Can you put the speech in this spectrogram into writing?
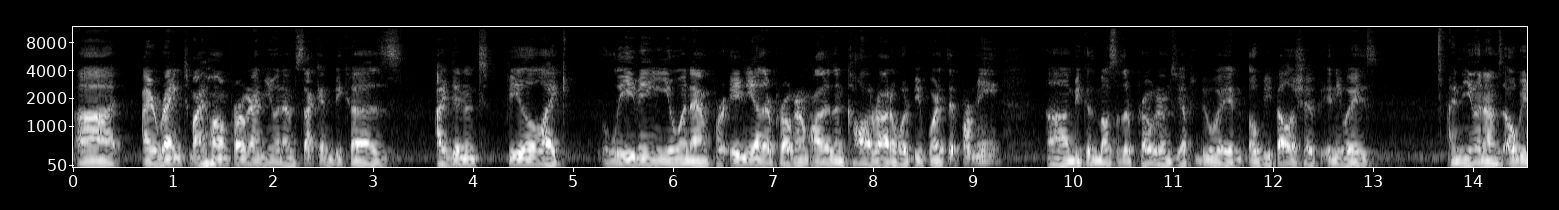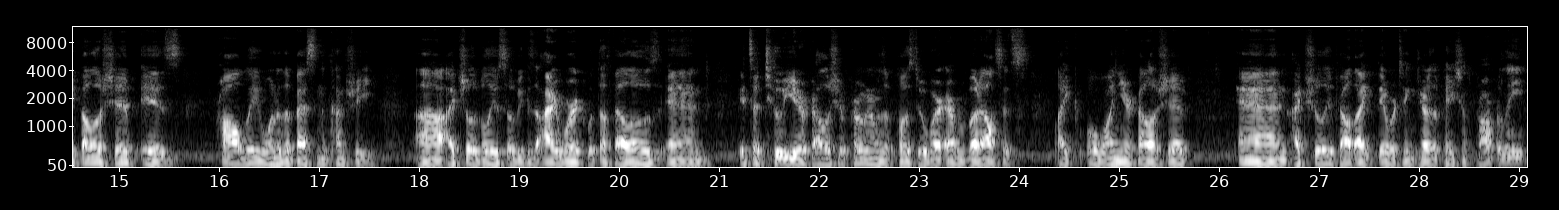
Uh, I ranked my home program UNM second because I didn't feel like leaving UNM for any other program other than Colorado would be worth it for me um, because most of the programs you have to do an OB fellowship anyways and UNM's OB fellowship is probably one of the best in the country. Uh, I truly believe so because I worked with the fellows and it's a two-year fellowship program as opposed to where everybody else it's like a one-year fellowship and I truly felt like they were taking care of the patients properly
